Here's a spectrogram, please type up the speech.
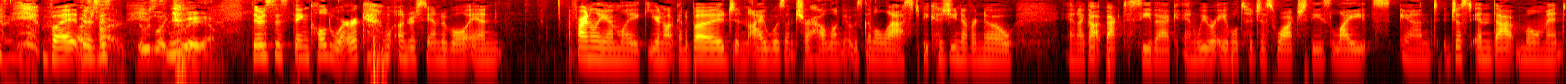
Know. but there's this, it was like 2 a.m. there's this thing called work, understandable. And finally, I'm like, you're not going to budge. And I wasn't sure how long it was going to last because you never know. And I got back to Seabeck and we were able to just watch these lights. And just in that moment,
